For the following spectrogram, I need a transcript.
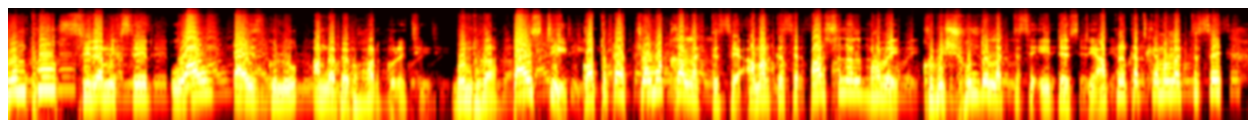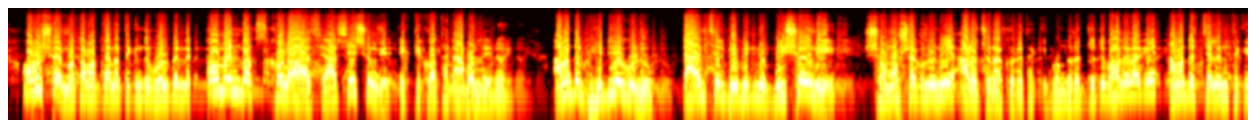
কুম্ফু সিরামিক্সের ওয়াল টাইলস গুলো আমরা ব্যবহার করেছি। বন্ধুরা টাইলসটি কতটা চমৎকার লাগতেছে, আমার কাছে পার্সোনাল ভাবে খুবই সুন্দর লাগতেছে এই টাইলসটি আপনার কাছে কেমন লাগতেছে? অবশ্যই মতামত জানাতে কিন্তু বলবেন না কমেন্ট বক্স খোলা আছে। আর সেই সঙ্গে একটি কথা না বললেই নয় আমাদের ভিডিওগুলো টাইলসের বিভিন্ন বিষয় নিয়ে, সমস্যাগুলো নিয়ে আলোচনা করে থাকি। বন্ধুরা, যদি ভালো লাগে, আমাদের চ্যানেল থেকে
